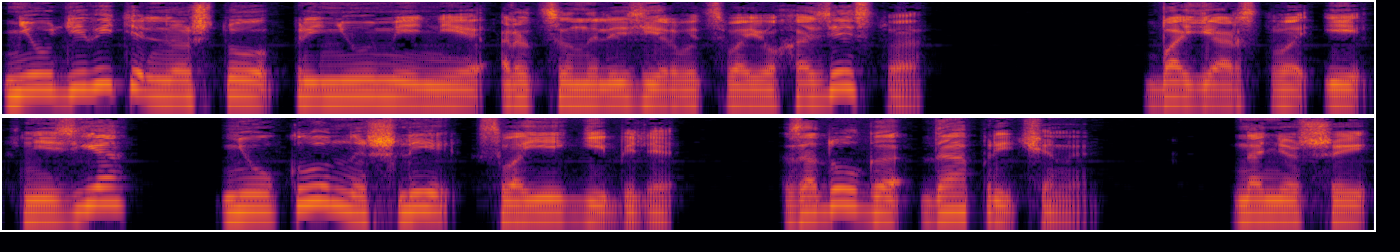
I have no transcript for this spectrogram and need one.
Неудивительно, что при неумении рационализировать свое хозяйство боярство и князья неуклонно шли к своей гибели задолго до опричнины, нанесшей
